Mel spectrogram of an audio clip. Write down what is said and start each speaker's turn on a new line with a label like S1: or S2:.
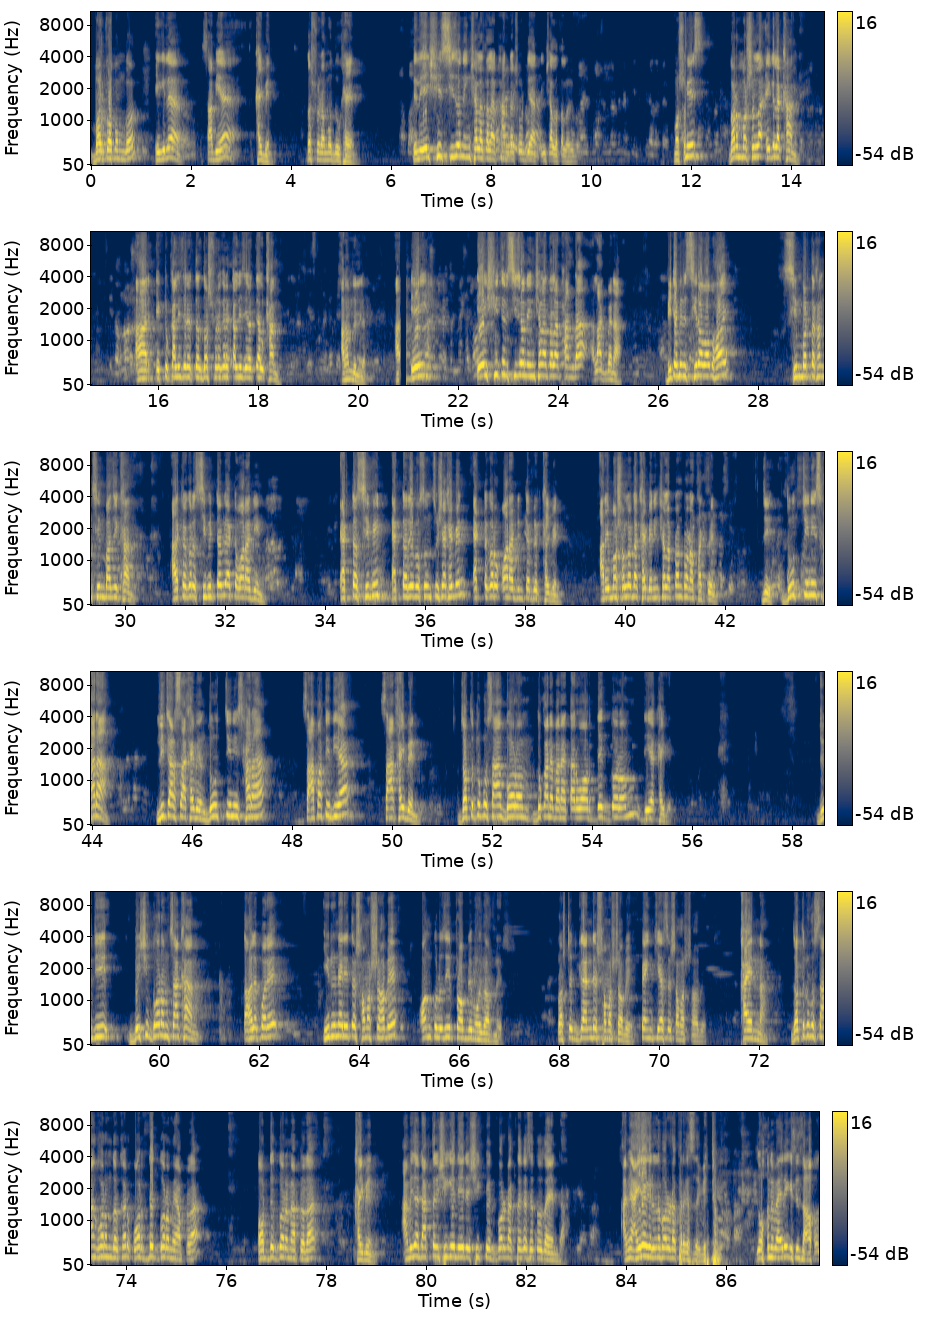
S1: বরকবঙ্গ, এগুলা চাবিয়া খাইবেন। দশ ফোটা মধু খায়েন তাহলে এই শীত সিজন ইনশাল্লাহ তালা ঠান্ডা, সর্দি আর ইনশাল্লাহ তালা হইব। মশমিস গরম মশলা, এগুলা খান। আর একটু কালিজিরার তেল, দশ ফোটা করে কালিজিরার তেল খান। আলহামদুলিল্লাহ। আর এই এই শীতের সিজন ইনশাল্লাহ তালা ঠান্ডা লাগবে না। ভিটামিন সির অভাব হয় সিম ভর্তা খান, সিম বাজি খান। আরেকটা করে সিবিট ট্যাবলেট একটা ওয়ারাডিন একটা সিবিট, একটা রেবসন চুষা খাইবেন, একটা করে ওয়ারাডিন ট্যাবলেট খাইবেন। আর এই মশলাটা খাইবেন, ইনশাল্লাহ টনটনা থাকবেন। জি, দুধ, চিনি ছাড়া লিকার চা খাইবেন। দুধ, চিনি ছাড়া চা পাতি দিয়া চা খাইবেন। যতটুকু চা গরম দোকানে বানায়, তার অর্ধেক গরম দিয়ে খাইবেন। যদি বেশি গরম চা খান, তাহলে পরে ইউরিনারিতে সমস্যা হবে অনকোলজির প্রবলেম হইবে আপনার। প্রস্টেট গ্ল্যান্ডের সমস্যা হবে প্যাঙ্কিয়াসের সমস্যা হবে। খায়েন না। যতটুকু চা গরম দরকার, অর্ধেক গরমে আপনারা, অর্ধেক গরমে আপনারা খাইবেন। আমি যা ডাক্তারি শিখে দিয়ে শিখবেন, বড় ডাক্তারের কাছে তো যাইন না। আমি আইরে গেলে না বড় ডাক্তারের কাছে যাইবেন যখন বাইরে গেছি, যাওয়া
